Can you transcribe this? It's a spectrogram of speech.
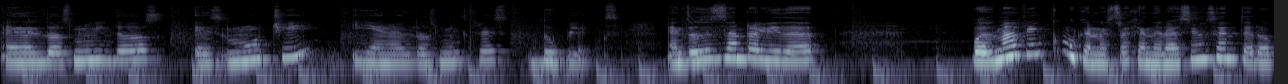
en el 2002 es Muchi y en el 2003 Duplex. Entonces en realidad, pues más bien como que nuestra generación se enteró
